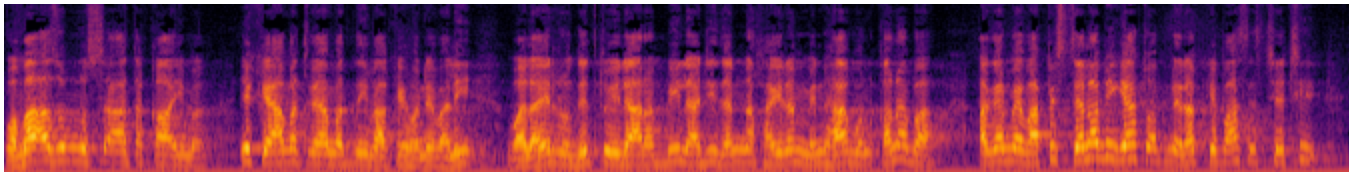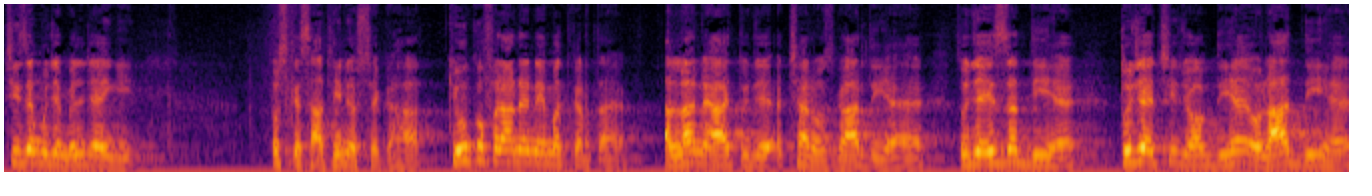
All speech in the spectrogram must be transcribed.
وما ازن الساعه قائمه یہ قیامت ویامت نہیں واقع ہونے والی۔ ولا رددت الى ربي لاجدن خيرا منها منقلبا۔ اگر میں واپس چلا بھی گیا تو اپنے رب کے پاس اس اچھی چیزیں مجھے مل جائیں گی۔ اس کے ساتھی نے اس سے کہا، کیوں کفران نعمت کرتا ہے؟ اللہ نے آج تجھے اچھا روزگار دیا ہے، تجھے عزت دی ہے، تجھے اچھی جاب دی ہے، اولاد دی ہے،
